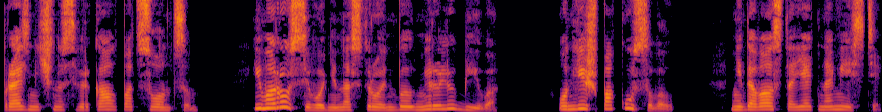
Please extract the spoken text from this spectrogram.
празднично сверкал под солнцем, и мороз сегодня настроен был миролюбиво. Он лишь покусывал, не давал стоять на месте,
